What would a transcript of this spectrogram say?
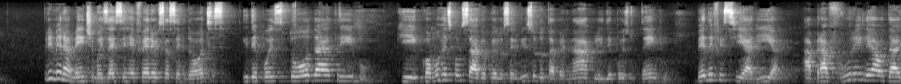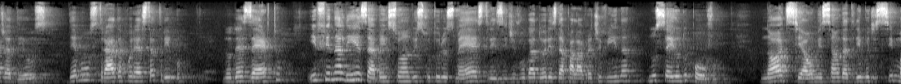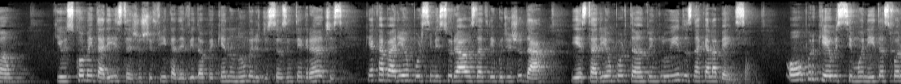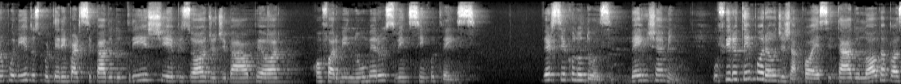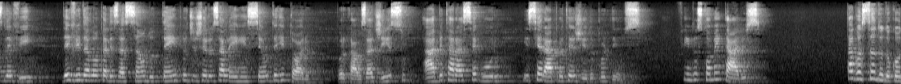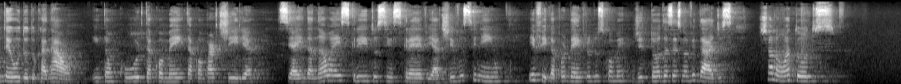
Primeiramente, Moisés se refere aos sacerdotes e depois toda a tribo, que, como responsável pelo serviço do tabernáculo e depois do templo, beneficiaria a bravura e lealdade a Deus demonstrada por esta tribo. No deserto, e finaliza abençoando os futuros mestres e divulgadores da palavra divina no seio do povo. Note-se a omissão da tribo de Simão, que os comentaristas justifica devido ao pequeno número de seus integrantes, que acabariam por se misturar aos da tribo de Judá e estariam, portanto, incluídos naquela bênção ou porque os simonitas foram punidos por terem participado do triste episódio de Baal Peor, conforme Números 25:3. Versículo 12. Benjamim. O filho temporão de Jacó é citado logo após Levi, devido à localização do Templo de Jerusalém em seu território. Por causa disso, habitará seguro e será protegido por Deus. Fim dos comentários. Tá gostando do conteúdo do canal? Então curta, comenta, compartilha. Se ainda não é inscrito, se inscreve, ativa o sininho e fica por dentro dos, de todas as novidades. Shalom a todos!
